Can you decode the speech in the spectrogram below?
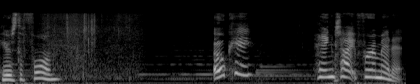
Here's the form. Okay. Hang tight for a minute.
